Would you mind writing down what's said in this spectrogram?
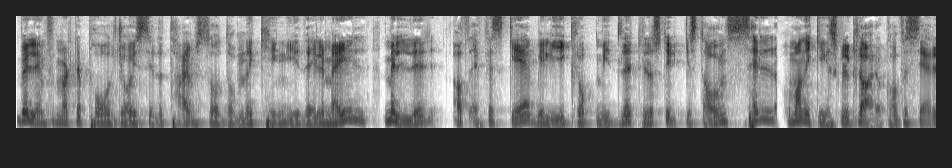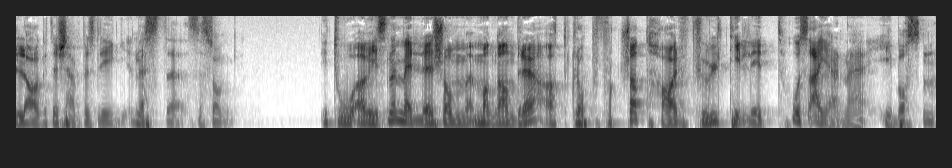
Velinformerte Paul Joyce i The Times og Dominic King i Daily Mail melder at FSG vil gi Klopp midler til å styrke stallen selv om han ikke skulle klare å kvalifisere laget til Champions League neste sesong. De to avisene melder som mange andre at Klopp fortsatt har full tillit hos eierne i Boston.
